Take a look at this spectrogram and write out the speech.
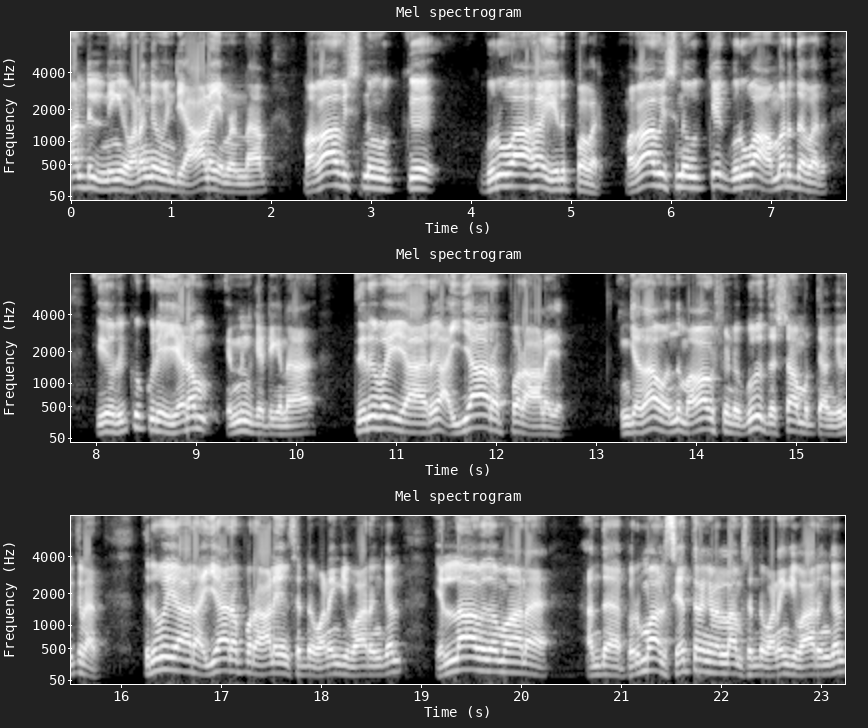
ஆண்டில் நீங்கள் வணங்க வேண்டிய ஆலயம் என்னன்னா மகாவிஷ்ணுவுக்கு குருவாக இருப்பவர். மகாவிஷ்ணுவுக்கே குருவாக அமர்ந்தவர். இவர் இருக்கக்கூடிய இடம் என்னன்னு கேட்டிங்கன்னா திருவையாறு ஐயாரப்பர் ஆலயம். இங்கே தான் வந்து மகாவிஷ்ணுடைய குரு தட்சிணாமூர்த்தி அங்கே இருக்கிறார். திருவையாறு ஐயாரப்பர் ஆலயம் சென்று வணங்கி வாருங்கள். எல்லா விதமான அந்த பெருமாள் சேத்திரங்கள் எல்லாம் சென்று வணங்கி வாருங்கள்.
